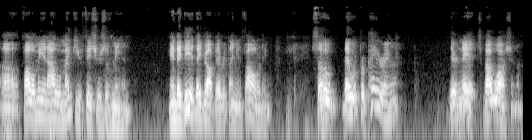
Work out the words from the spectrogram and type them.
uh, follow me and I will make you fishers of men. And they did. They dropped everything and followed him. So they were preparing their nets by washing them.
